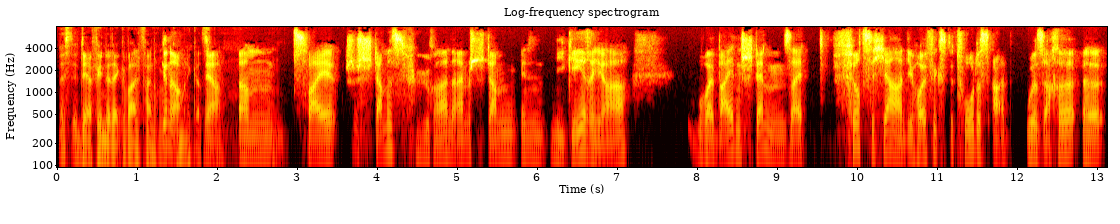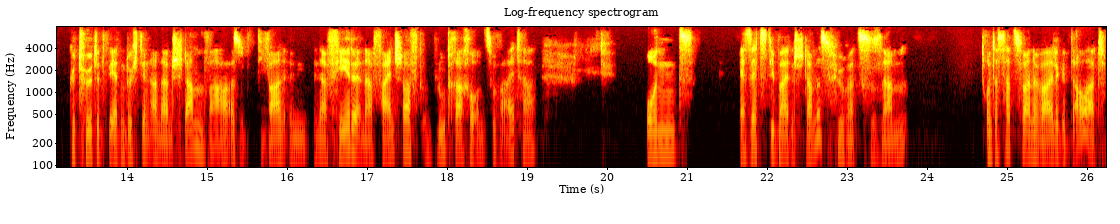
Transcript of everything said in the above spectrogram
der Erfinder der gewaltfreien genau, Kommunikation. Ja, ähm, zwei Stammesführer in einem Stamm in Nigeria, wo bei beiden Stämmen seit 40 Jahren die häufigste Todesursache äh, getötet werden durch den anderen Stamm war. Also die waren in, in einer Fehde, in einer Feindschaft und Blutrache und so weiter. Und er setzt die beiden Stammesführer zusammen. Und das hat zwar eine Weile gedauert,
